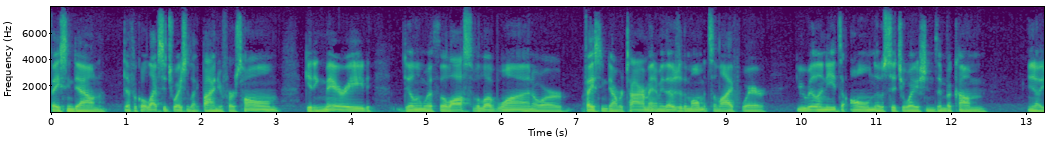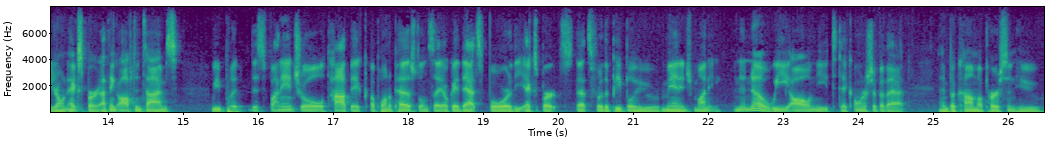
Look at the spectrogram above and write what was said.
facing down difficult life situations like buying your first home, getting married, dealing with the loss of a loved one, or facing down retirement. I mean, those are the moments in life where you really need to own those situations and become, you know, your own expert. I think oftentimes we put this financial topic upon a pedestal and say, okay, that's for the experts. That's for the people who manage money. And then, no, we all need to take ownership of that and become a person who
